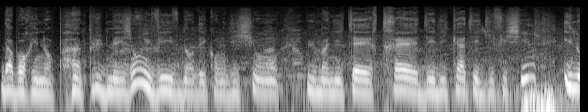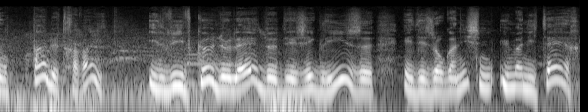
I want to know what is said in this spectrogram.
d'abord ils n'ont pas plus de maison, ils vivent dans des conditions humanitaires très délicates et difficiles, ils n'ont pas de travail, ils vivent que de l'aide des églises et des organismes humanitaires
